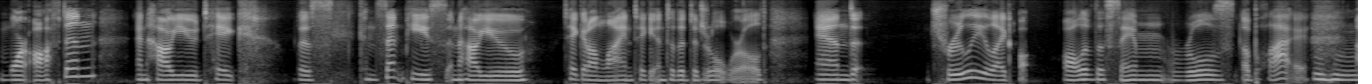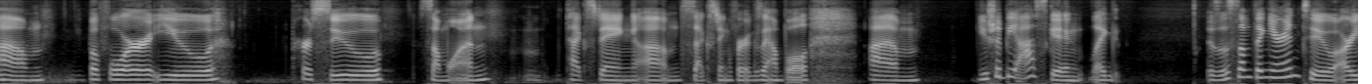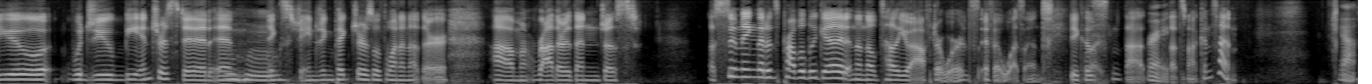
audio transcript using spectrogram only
more often and how you take this consent piece and how you take it online, take it into the digital world. And truly, like all of the same rules apply. Mm-hmm. Um, before you pursue someone, texting, um, sexting, for example, um, you should be asking, like, is this something you're into? Are you, would you be interested in mm-hmm. exchanging pictures with one another um, rather than just assuming that it's probably good and then they'll tell you afterwards if it wasn't because right. that right. that's not consent. Yeah.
